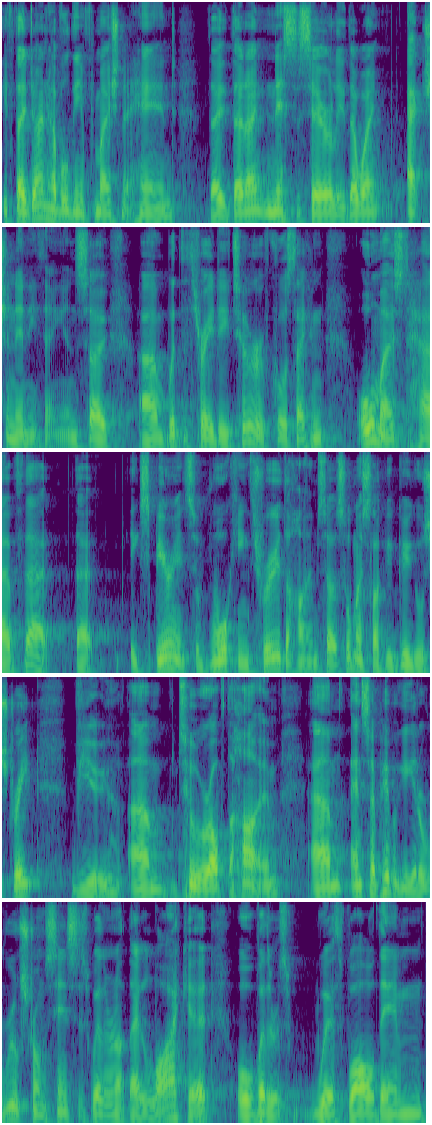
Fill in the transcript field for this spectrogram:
if they don't have all the information at hand, they, they don't necessarily, they won't action anything. And so um, with the 3D tour, of course, they can almost have that, that experience of walking through the home. So it's almost like a Google Street view um, tour of the home. Um, and so people can get a real strong sense as whether or not they like it or whether it's worthwhile them,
